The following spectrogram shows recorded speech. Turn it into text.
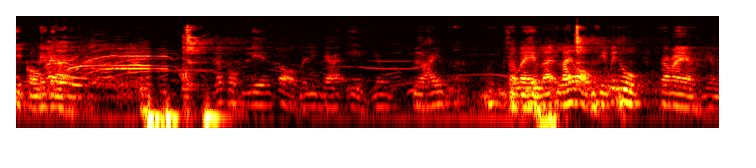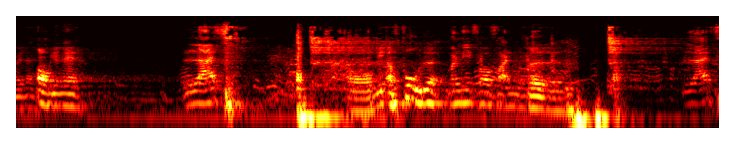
กิจกองไม่ได้ได้ แล้วผมเรียนต่อปริญญาเอกยังไลฟ์ทำไมไล่ไล่ออกเสียงไม่ถูก ทำไมอะยังไม่ได้ออกยังไง ไลฟ์อ๋อมีอัฟฟูด้วย มันมีฟอร์ฟันเออไลฟ์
